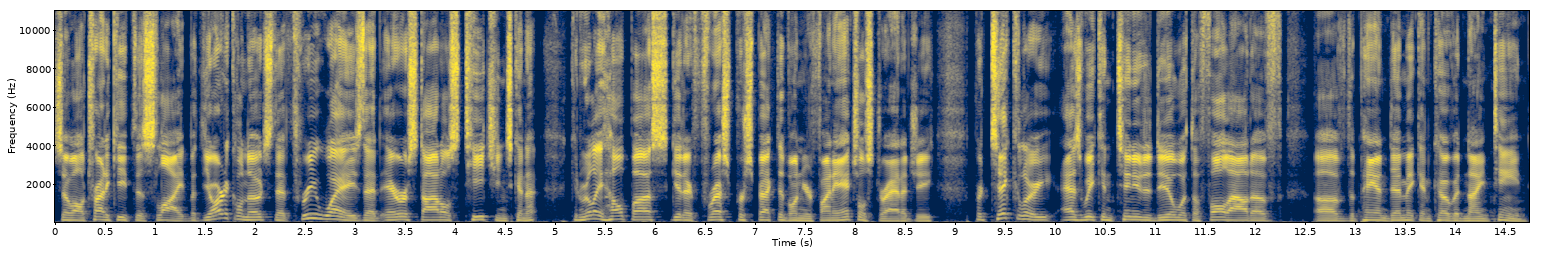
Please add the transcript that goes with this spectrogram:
so I'll try to keep this light. But the article notes that three ways that Aristotle's teachings can can really help us get a fresh perspective on your financial strategy, particularly as we continue to deal with the fallout of of the pandemic and COVID-19. You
